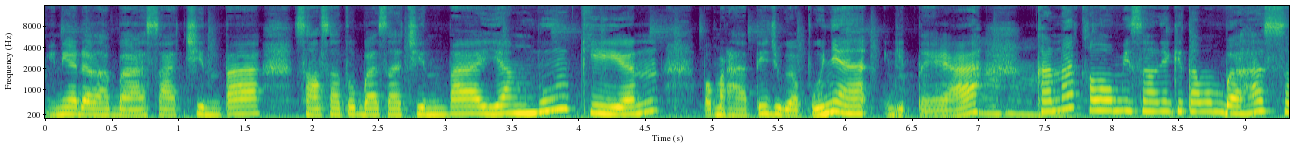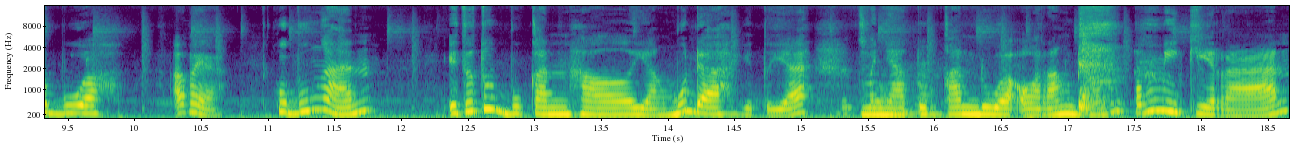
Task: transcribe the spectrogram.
Ini adalah bahasa cinta, salah satu bahasa cinta yang mungkin pemerhati juga punya gitu ya. Karena kalau misalnya kita membahas sebuah apa ya hubungan itu tuh bukan hal yang mudah gitu ya. Menyatukan dua orang dengan pemikiran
